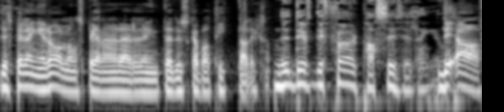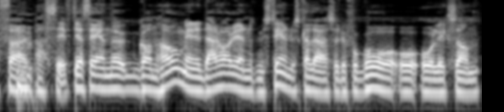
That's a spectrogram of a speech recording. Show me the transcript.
det spelar ingen roll om spelaren är där eller inte, du ska bara titta liksom. Det, det, det är för passivt helt enkelt. Det, ja, för passivt. Jag säger ändå Gone Home, är det, där har du ändå ett mysterium du ska lösa. Du får gå och, och liksom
